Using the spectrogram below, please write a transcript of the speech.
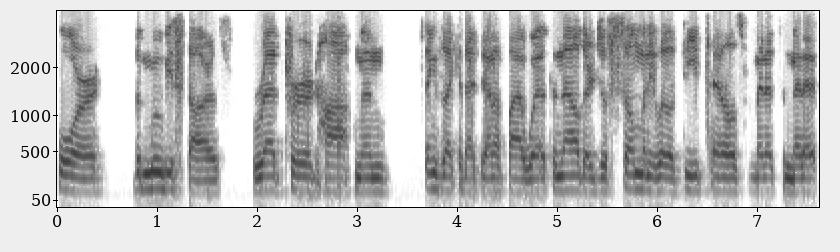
for the movie stars Redford, Hoffman, things I could identify with. And now there are just so many little details from minute to minute.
